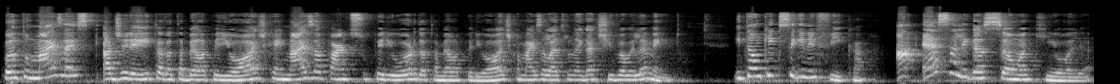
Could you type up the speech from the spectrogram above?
Quanto mais à direita da tabela periódica e mais a parte superior da tabela periódica, mais eletronegativo é o elemento. Então, o que, que significa? Ah, essa ligação aqui, olha,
